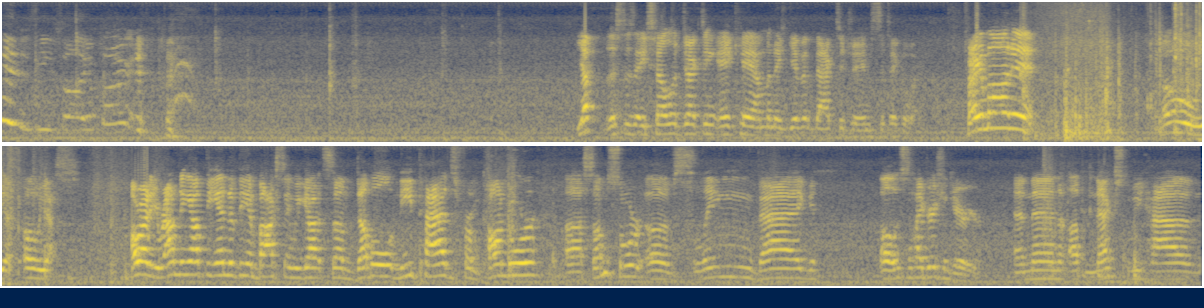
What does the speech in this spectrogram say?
it just keeps falling apart. yep, this is a shell ejecting AK. I'm going to give it back to James to take away. Him on in! Oh, yes. Oh, yes. Alrighty, rounding out the end of the unboxing, we got some double knee pads from Condor, uh, some sort of sling bag. Oh, this is a hydration carrier. And then up next, we have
